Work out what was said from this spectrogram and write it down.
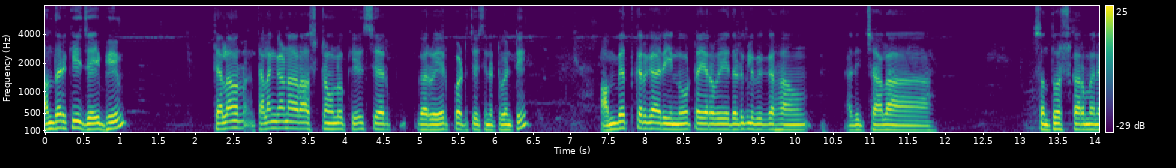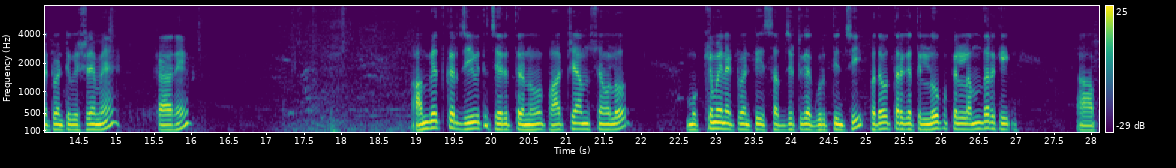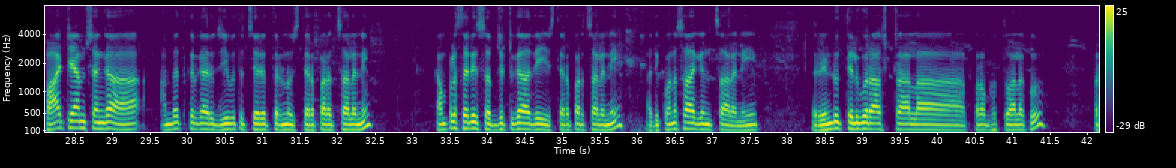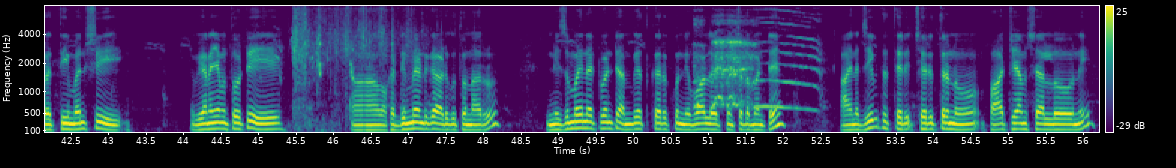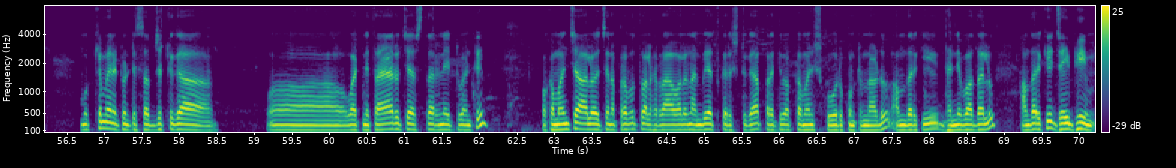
అందరికీ జై భీమ్. తెల తెలంగాణ రాష్ట్రంలో కేసీఆర్ గారు ఏర్పాటు చేసినటువంటి అంబేద్కర్ గారి నూట ఇరవై ఐదు అడుగుల విగ్రహం అది చాలా సంతోషకరమైనటువంటి విషయమే. కానీ అంబేద్కర్ జీవిత చరిత్రను పాఠ్యాంశంలో ముఖ్యమైనటువంటి సబ్జెక్టుగా గుర్తించి పదవ తరగతి లోపు పిల్లలందరికీ పాఠ్యాంశంగా అంబేద్కర్ గారి జీవిత చరిత్రను స్థిరపరచాలని కంపల్సరీ సబ్జెక్టుగా అది స్థిరపరచాలని అది కొనసాగించాలని రెండు తెలుగు రాష్ట్రాల ప్రభుత్వాలకు ప్రతి మనిషి వినయంతో ఒక డిమాండ్గా అడుగుతున్నారు. నిజమైనటువంటి అంబేద్కర్కు నివాళులు అర్పించడం అంటే ఆయన జీవిత చరి చరిత్రను పాఠ్యాంశాల్లోని ముఖ్యమైనటువంటి సబ్జెక్టుగా వాటిని తయారు చేస్తారనేటువంటి ఒక మంచి ఆలోచన ప్రభుత్వాలకు రావాలని అంబేద్కరిస్ట్గా ప్రతి ఒక్క మనిషి కోరుకుంటున్నాడు. అందరికీ ధన్యవాదాలు. అందరికీ జై భీమ్.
